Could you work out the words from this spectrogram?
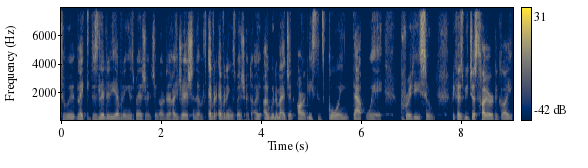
to like there's literally everything is measured you know the hydration levels every, everything is measured. I, I would mm. imagine or at least it's going that way pretty soon because we just hired a guy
